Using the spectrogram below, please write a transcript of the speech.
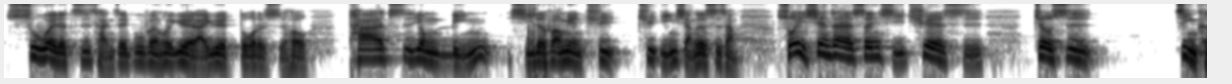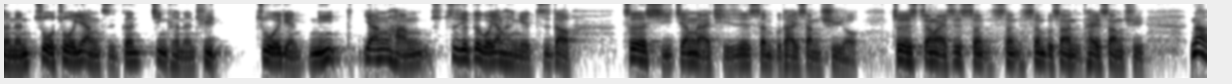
数位的资产这部分会越来越多的时候，它是用零息的方面去去影响这个市场，所以现在的升息确实就是。尽可能做做样子，跟尽可能去做一点。你央行，世界各国央行也知道，这席将来其实升不太上去哦。这将来是升升升不上太上去。那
